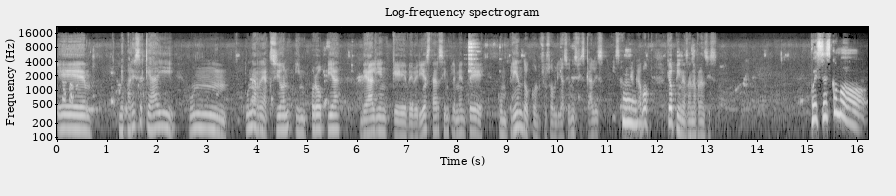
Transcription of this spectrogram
Eh, me parece que hay una reacción impropia de alguien que debería estar simplemente cumpliendo con sus obligaciones fiscales y se, mm. acabó. ¿Qué opinas, Ana Francis? Pues es como,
